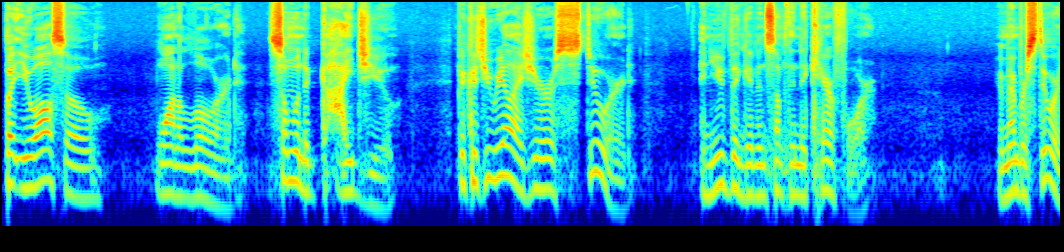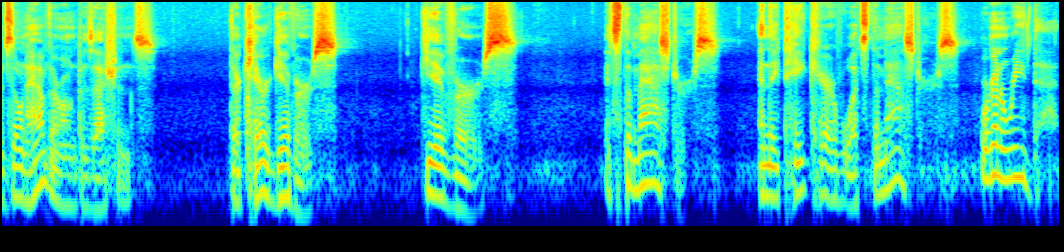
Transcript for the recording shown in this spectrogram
but you also want a Lord, someone to guide you, because you realize you're a steward and you've been given something to care for. Remember, stewards don't have their own possessions, they're caregivers, givers. It's the masters, and they take care of what's the masters. We're going to read that.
